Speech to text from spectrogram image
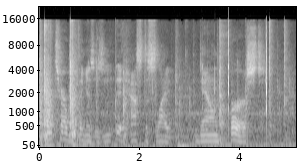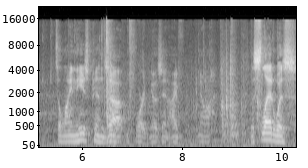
The terrible thing is, is it has to slide down first to line these pins up before it goes in. I've no, the sled was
